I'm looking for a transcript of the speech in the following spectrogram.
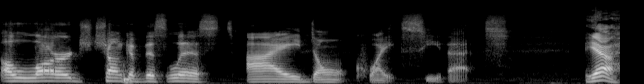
a large chunk of this list, I don't quite see that. Yeah.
